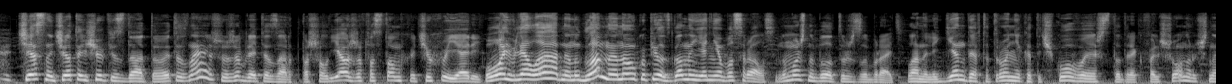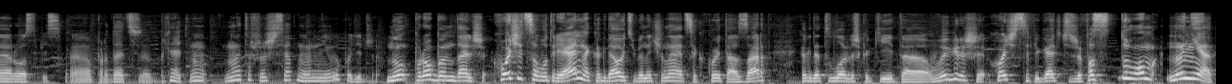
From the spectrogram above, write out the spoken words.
честно, что-то еще пиздатого. Это, знаешь, уже, блядь, азарт пошел. Я уже фастом хочу хуярить. Ой, бля, ладно. Ну, главное, оно купилось. Главное, я не обосрался. Ну, можно было тоже забрать. Ладно, легенды, автотроника, тычковая, статрек фальшон, ручная роспись. Э, продать, блядь, ну, ну это же 60, наверное, не выпадет же. Ну, пробуем дальше. Хочется вот реально, когда у тебя начинается какой-то азарт, когда ты ловишь какие-то выигрыши, хочется фигачить уже фастом. Но нет,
